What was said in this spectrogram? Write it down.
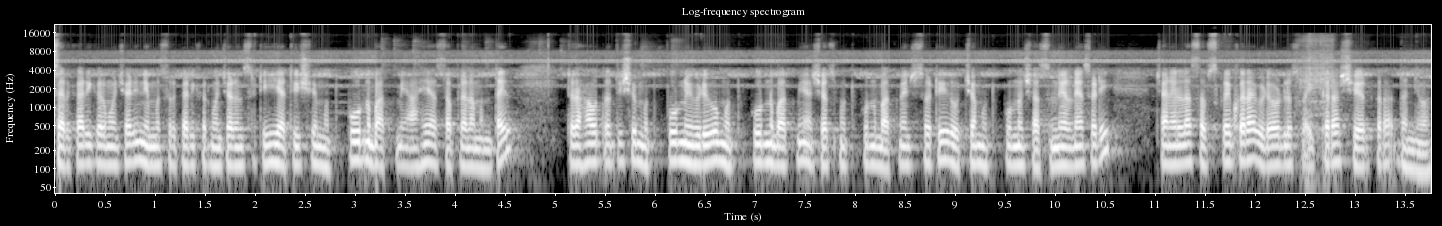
सरकारी कर्मचारी निमसरकारी कर्मचाऱ्यांसाठी ही अतिशय महत्त्वपूर्ण बातमी आहे असं आपल्याला म्हणता येईल. तर हा होता अतिशय महत्त्वपूर्ण व्हिडिओ महत्त्वपूर्ण बातमी. अशाच महत्त्वपूर्ण बातम्यांसाठी रोजच्या महत्त्वपूर्ण शासन निर्णयासाठी चॅनलला सबस्क्राईब करा व्हिडिओ लाईक करा शेअर करा. धन्यवाद.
